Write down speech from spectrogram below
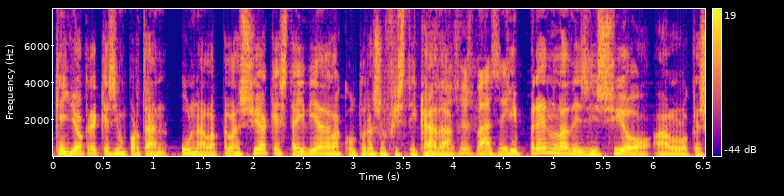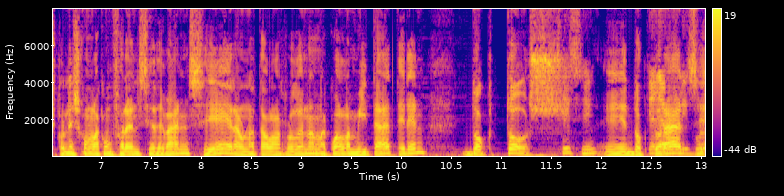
que jo crec que és important. Una, l'apel·lació a aquesta idea de la cultura sofisticada. Això és bàsic. Qui pren la decisió a lo que es coneix com la conferència de Vance era una taula rodona en la qual la meitat eren doctors, Sí, sí. eh, doctorats en,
